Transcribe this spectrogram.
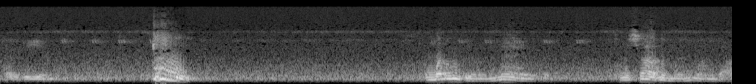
ไปเรียนธรรมะต้องอยู่แม่ธรรมชาติมันเหมือนมารดา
